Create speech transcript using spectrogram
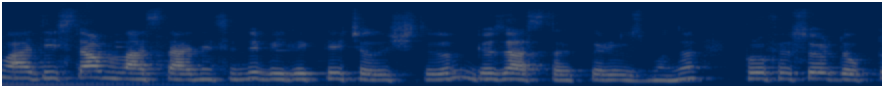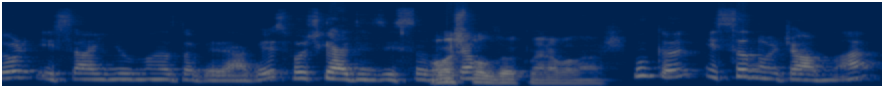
Bugün Vadi İstanbul Hastanesi'nde birlikte çalıştığım göz hastalıkları uzmanı Profesör Doktor İhsan Yılmaz'la beraberiz. Hoş geldiniz İhsan Hoş Hocam. bulduk, merhabalar. Bugün İhsan Hocam'la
